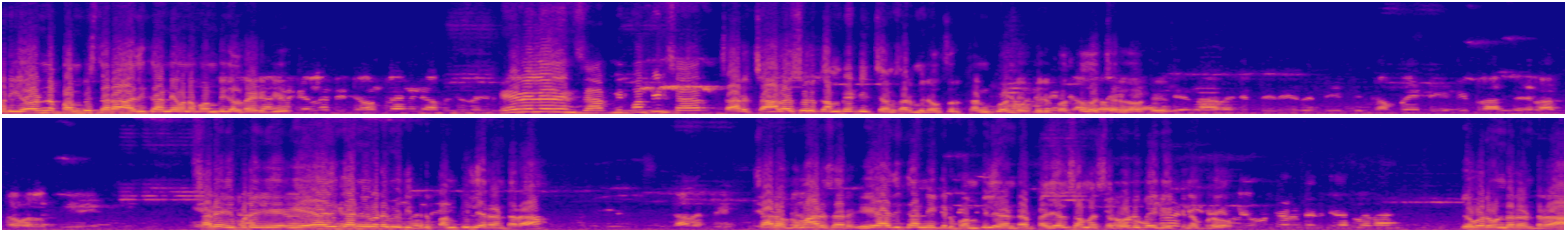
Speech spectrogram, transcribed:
మరి ఎవరన్నా పంపిస్తారా? అధికారిని ఏమైనా పంపించగలరా ఇక్కడికి? మీరు సార్. సార్ చాలా సార్లు కంప్లైంట్ ఇచ్చాం సార్ మీరు ఒకసారి కనుక్కోండి మీరు కొత్తగా వచ్చారు కాబట్టి. సరే ఇప్పుడు ఏ- అధికారిని కూడా మీరు ఇక్కడ పంపించలేరంటారా కాదండి. సార్ ఒక మాట సార్ ఏ అధికారిని ఇక్కడ పంపించలేరంటారా ప్రజల సమస్య రోడ్డు పైకి ఎక్కినప్పుడు ఎవరు ఉండరంటారా?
